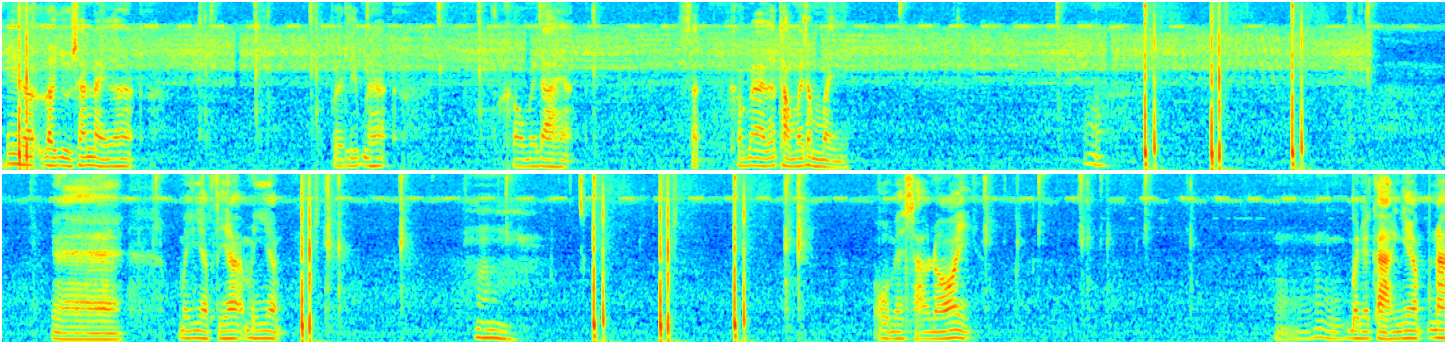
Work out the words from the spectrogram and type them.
เอ้เราเราอยู่ชั้นไหนแล้วฮะเปิดลิฟต์นะฮะเข้าไม่ได้ฮะสัตว์เข้าไม่ได้แล้วทำไว้ทำไมเนี่ยอืมแหมไม่เงียบสิฮะไม่เงียบ อืม อ้แม่สาวน้อยบรรยากาศเงียบน่า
